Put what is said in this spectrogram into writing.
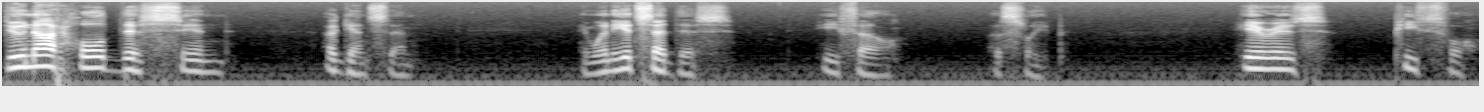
do not hold this sin against them. And when he had said this, he fell asleep. Here is peaceful,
